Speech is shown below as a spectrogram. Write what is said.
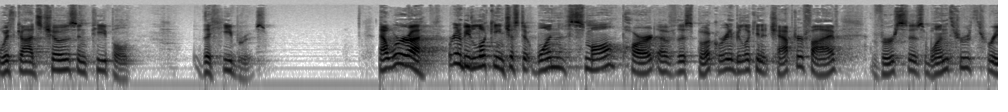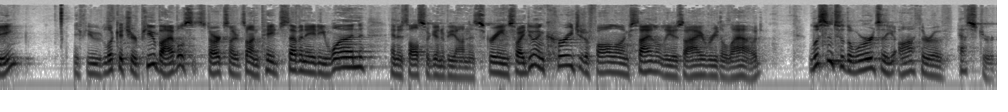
with God's chosen people, the Hebrews. Now, we're, uh, we're going to be looking just at one small part of this book. We're going to be looking at chapter 5, verses 1 through 3. If you look at your Pew Bibles, it starts it's on page 781, and it's also going to be on the screen. So I do encourage you to follow along silently as I read aloud. Listen to the words of the author of Esther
